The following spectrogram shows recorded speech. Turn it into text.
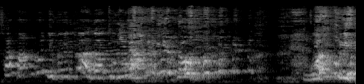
Sama aku juga itu agak turunan gitu gua banget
